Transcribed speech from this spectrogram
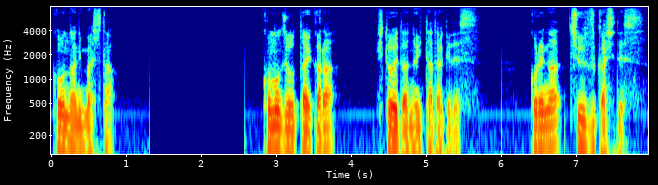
こうなりました。この状態から一枝抜いただけです。これが中づかしです。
